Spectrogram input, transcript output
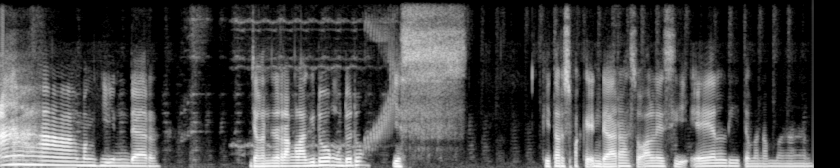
ah menghindar jangan nyerang lagi dong udah dong yes. Kita harus pakai darah soalnya si Eli teman-teman.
